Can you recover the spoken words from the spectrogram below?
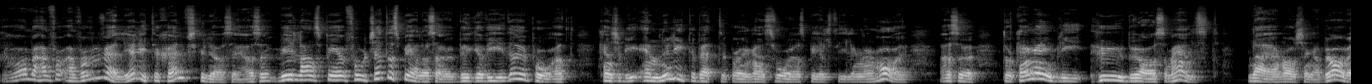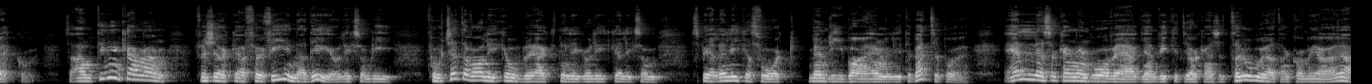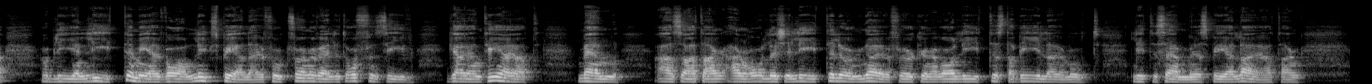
Ja, men han får, han får väl välja lite själv skulle jag säga. Alltså, vill han spe, fortsätta spela så här och bygga vidare på att kanske bli ännu lite bättre på den här svåra spelstilen han har. Alltså, då kan han ju bli hur bra som helst när han har sina bra veckor. Så antingen kan han försöka förfina det och liksom bli fortsätta vara lika oberäknelig och lika liksom spela lika svårt men bli bara ännu lite bättre på det. Eller så kan han gå vägen, vilket jag kanske tror att han kommer göra, och bli en lite mer vanlig spelare. Fortfarande väldigt offensiv, garanterat. Men alltså att han, han håller sig lite lugnare för att kunna vara lite stabilare mot lite sämre spelare. Att han,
